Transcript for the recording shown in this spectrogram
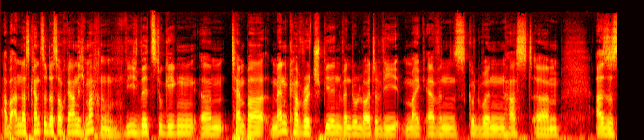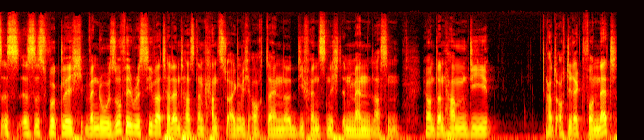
aber anders kannst du das auch gar nicht machen. Wie willst du gegen ähm, Tampa Man-Coverage spielen, wenn du Leute wie Mike Evans, Goodwin hast? Ähm, also es ist, es ist wirklich, wenn du so viel Receiver-Talent hast, dann kannst du eigentlich auch deine Defense nicht in Man lassen. Ja, und dann haben die, hat auch direkt Net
